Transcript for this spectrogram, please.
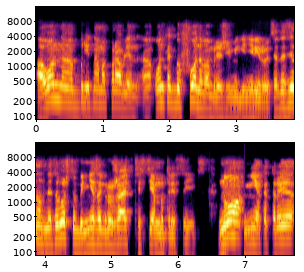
а он э, будет нам отправлен, э, он как бы в фоновом режиме генерируется. Это сделано для того, чтобы не загружать систему 3CX. Но некоторые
